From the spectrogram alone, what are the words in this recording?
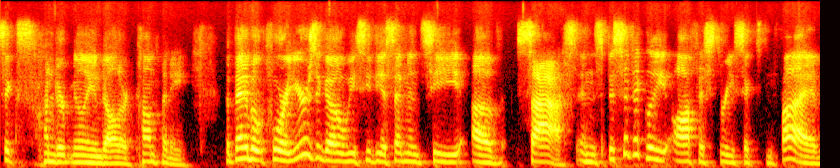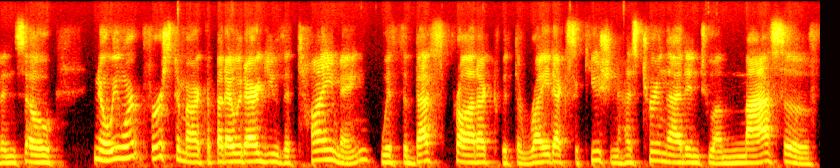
$600 million company. But then about four years ago, we see the ascendancy of SaaS and specifically Office 365. And so, you know, we weren't first to market, but I would argue the timing with the best product, with the right execution has turned that into a massive,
